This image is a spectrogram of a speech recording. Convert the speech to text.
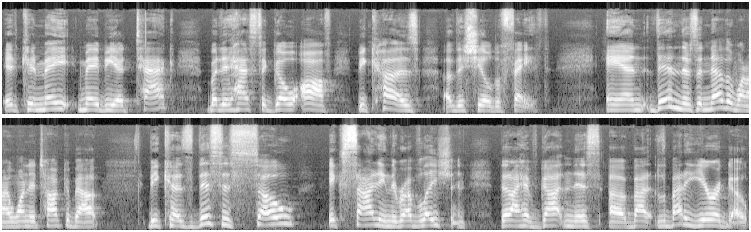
It can may, maybe attack, but it has to go off because of the shield of faith. And then there's another one I want to talk about because this is so exciting the revelation that I have gotten this uh, about about a year ago,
